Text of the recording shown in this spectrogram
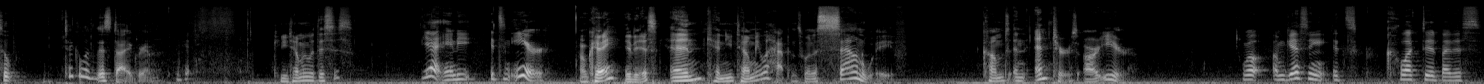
So take a look at this diagram. Okay. Can you tell me what this is? Yeah, Andy, it's an ear. Okay, it is. And can you tell me what happens when a sound wave comes and enters our ear? Well, I'm guessing it's collected by this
